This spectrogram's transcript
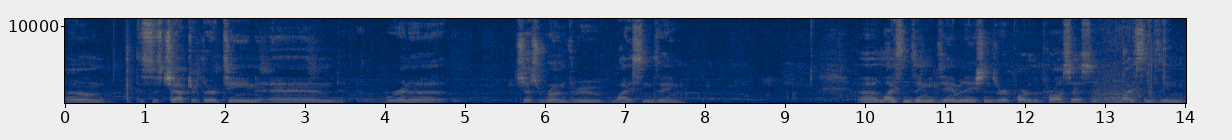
Um, this is chapter 13, and we're going to just run through licensing. Uh, licensing examinations are a part of the process of licensing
